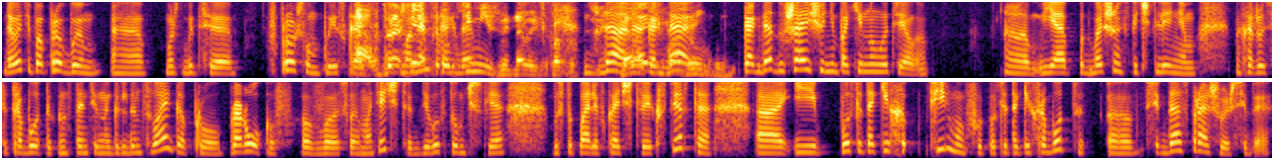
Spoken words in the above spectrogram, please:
давайте попробуем, э, может быть, э, в прошлом поискать а, тот момент, когда... оптимизме давайте попробуем. Да, давайте да, когда, когда душа еще не покинула тело. Э, я под большим впечатлением нахожусь от работы Константина Гальденцвайга про пророков в своем отечестве, где вы в том числе выступали в качестве эксперта. Э, и после таких фильмов и после таких работ э, всегда спрашиваешь себя,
